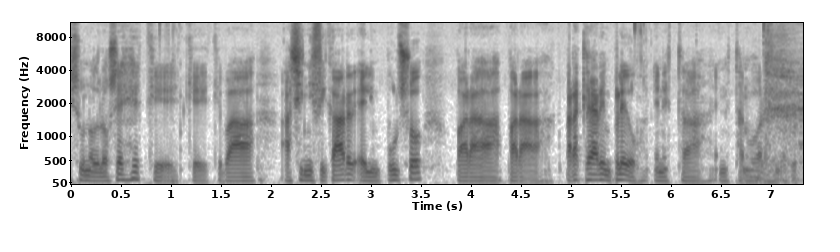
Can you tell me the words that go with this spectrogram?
es uno de los ejes que- que va a significar el impulso para, para- para crear empleo en esta, en esta nueva legislatura.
